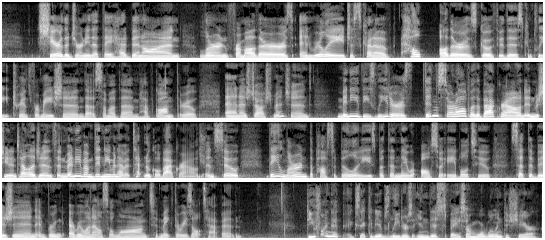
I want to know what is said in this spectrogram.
share the journey that they had been on, learn from others, and really just kind of help others go through this complete transformation that some of them have gone through. And as Josh mentioned, many of these leaders didn't start off with a background in machine intelligence, and many of them didn't even have a technical background. Sure. And so they learned the possibilities, but then they were also able to set the vision and bring everyone else along to make the results happen. Do you find that executives, leaders in this space are more willing to share?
